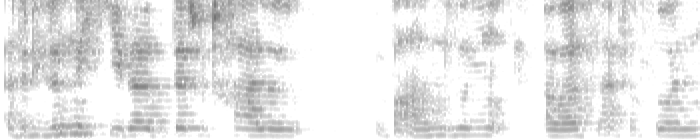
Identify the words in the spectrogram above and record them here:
Also die sind nicht jeder der totale Wahnsinn, aber es ist einfach so ein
